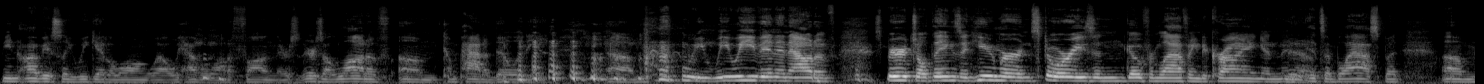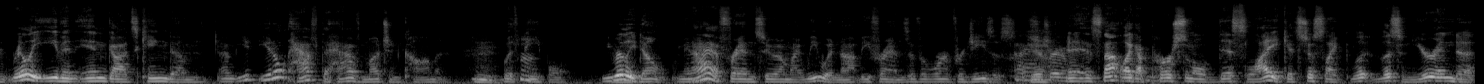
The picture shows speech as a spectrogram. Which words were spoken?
I mean, obviously, we get along well. We have a lot of fun. There's there's a lot of um, compatibility. um, we we weave in and out of spiritual things and humor and stories and go from laughing to crying, and Yeah. it's a blast. But um, really, even in God's kingdom, um, you you don't have to have much in common with people. You really don't. I mean, I have friends who I'm like, we would not be friends if it weren't for Jesus. That's Yeah. true. And it's not like a personal dislike. It's just like, li- listen, you're into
